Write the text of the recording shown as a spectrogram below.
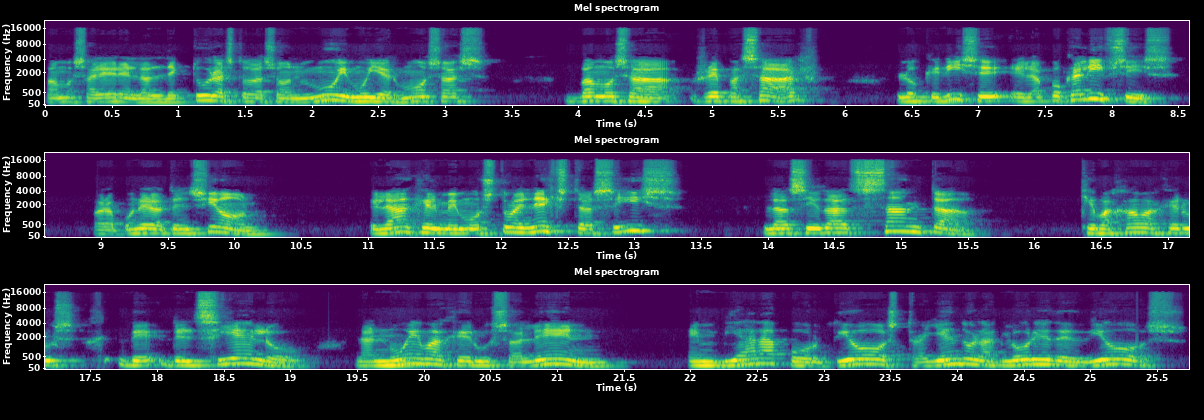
Vamos a leer en las lecturas, todas son muy, muy hermosas. Vamos a repasar lo que dice el Apocalipsis para poner atención. El ángel me mostró en éxtasis la ciudad santa que bajaba del cielo, la nueva Jerusalén, enviada por Dios, trayendo la gloria de Dios.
